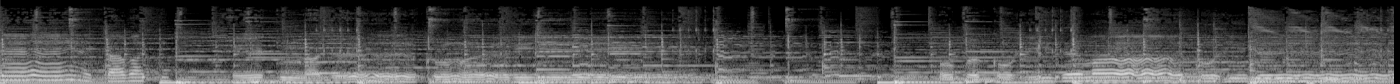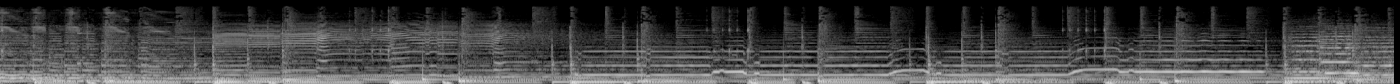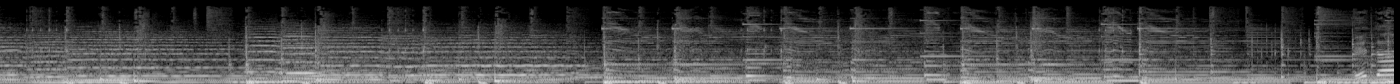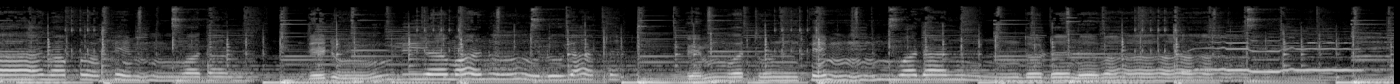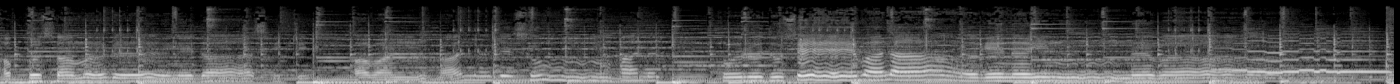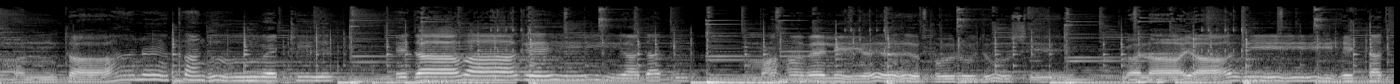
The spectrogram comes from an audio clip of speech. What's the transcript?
නෑ තවත් ඒත් නද කුමරියේ ඔබ කොහිද මා කොහිද? එදා අප පෙම් වදන්. දෙඩූලිය මනුලු යට පෙම්වතුන් පෙම් වදන් දොඩනවා. අප සමග නිදා සිටි පවන් හල දෙසුම් හල පුරුදු සේවලාගෙන ඉන්නවා. හන්තාන කඳු වැටිය එදාවාගේ අදත් මහවැලිය පුරුදුසේ ගලායාවී හෙටත්.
